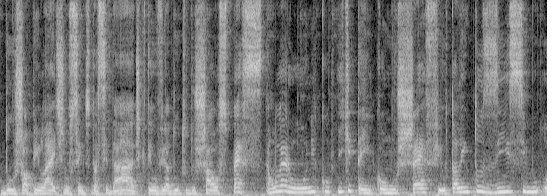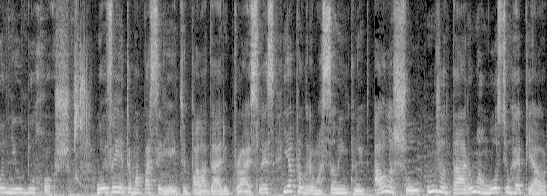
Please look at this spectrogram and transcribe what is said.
do Shopping Light no centro da cidade, que tem o viaduto do aos pés. É um lugar único e que tem como chefe o talentosíssimo Onildo Rocha. O evento é uma parceria entre o Paladar e o Priceless e a programação inclui aula show, um jantar, um almoço e um happy hour.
